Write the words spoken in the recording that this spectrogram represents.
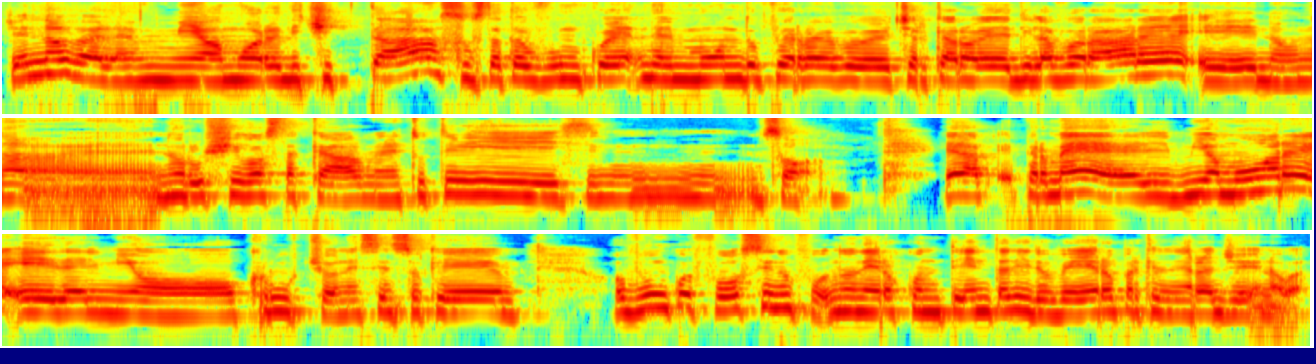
Genova è il mio amore di città, sono stata ovunque nel mondo per eh, cercare di lavorare e non, eh, non riuscivo a staccarmene. Tutti, so, era, per me è il mio amore ed è il mio cruccio, nel senso che ovunque fossi non, fu- non, ero contenta di dove ero perché non era a Genova.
